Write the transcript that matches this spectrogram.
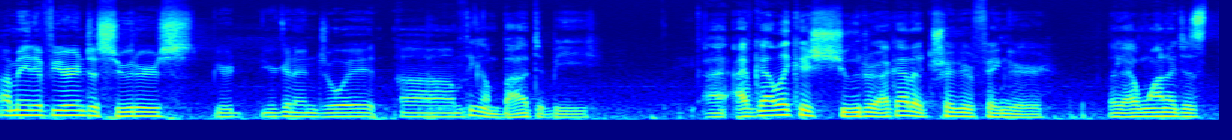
I mean, if you're into shooters, you're you're gonna enjoy it. Um, I think I'm about to be. I, I've got like a shooter. I got a trigger finger. Like I want to just.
